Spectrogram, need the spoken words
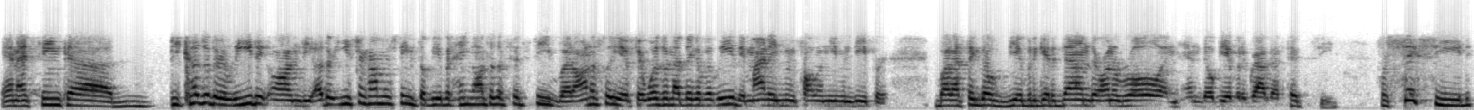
and I think uh, because of their lead on the other Eastern Conference teams, they'll be able to hang on to the fifth seed. But honestly, if it wasn't that big of a lead, they might have even fallen even deeper but I think they'll be able to get it done. They're on a roll, and, and they'll be able to grab that fifth seed. For sixth seed,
